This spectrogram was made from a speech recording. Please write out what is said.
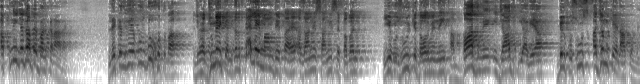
اپنی جگہ پہ برقرار ہے۔ لیکن یہ اردو خطبہ جو ہے جمعے کے اندر پہلے امام دیتا ہے، اذان ثانی سے قبل یہ حضور کے دور میں نہیں تھا، بعد میں ایجاد کیا گیا بالخصوص عجم کے علاقوں میں،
